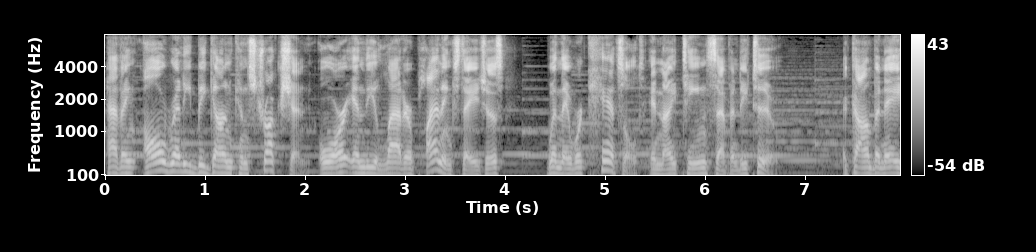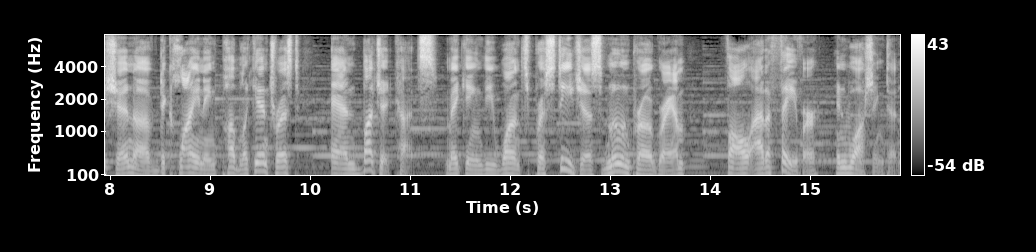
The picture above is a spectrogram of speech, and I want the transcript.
having already begun construction or in the latter planning stages when they were canceled in 1972, a combination of declining public interest and budget cuts making the once prestigious Moon program fall out of favor in Washington.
